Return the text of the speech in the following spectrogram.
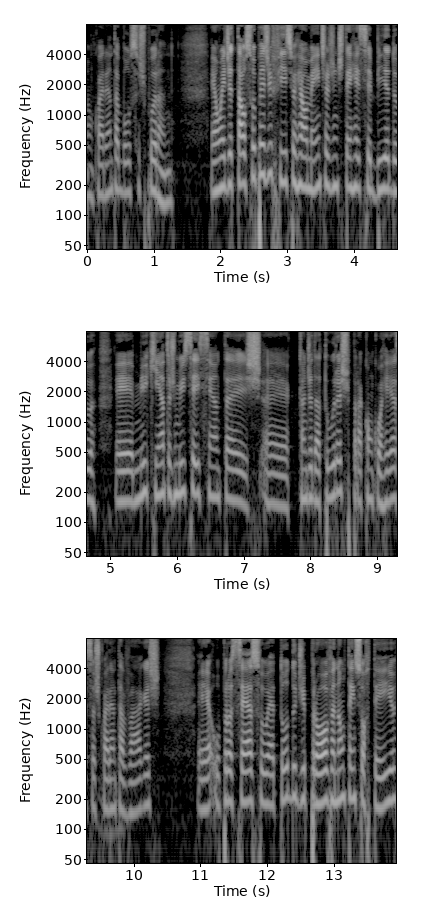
São 40 bolsas por ano. É um edital super difícil, realmente. A gente tem recebido é, 1.500, 1.600 é, candidaturas para concorrer a essas 40 vagas. É, o processo é todo de prova, não tem sorteio.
